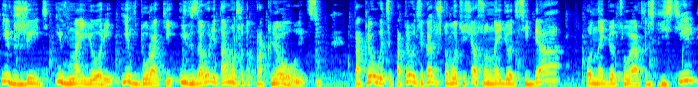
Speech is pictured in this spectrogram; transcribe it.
и в «Жить», и в «Майоре», и в «Дураке», и в «Заводе» там вот что-то проклевывается. Проклевывается, проклевывается, и кажется, что вот сейчас он найдет себя, он найдет свой авторский стиль,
